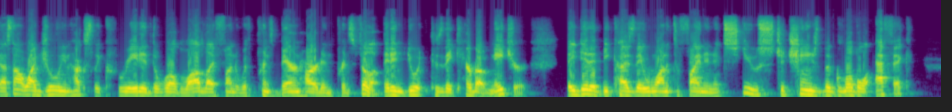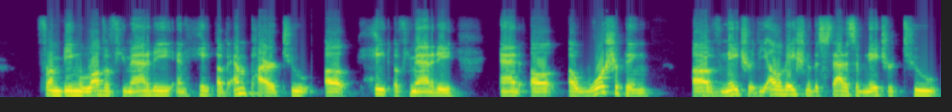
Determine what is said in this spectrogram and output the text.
That's not why Julian Huxley created the World Wildlife Fund with Prince Bernhard and Prince Philip. They didn't do it because they care about nature. They did it because they wanted to find an excuse to change the global ethic from being love of humanity and hate of empire to a hate of humanity and a, a worshiping of nature, the elevation of the status of nature to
